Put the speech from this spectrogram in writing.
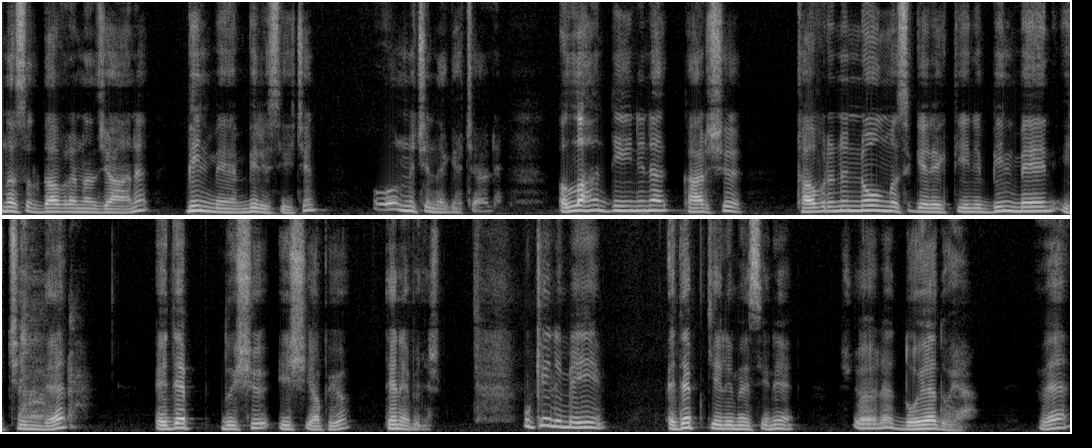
nasıl davranacağını bilmeyen birisi için onun için de geçerli. Allah'ın dinine karşı tavrının ne olması gerektiğini bilmeyen için de edep dışı iş yapıyor denebilir. Bu kelimeyi edep kelimesini şöyle doya doya ve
